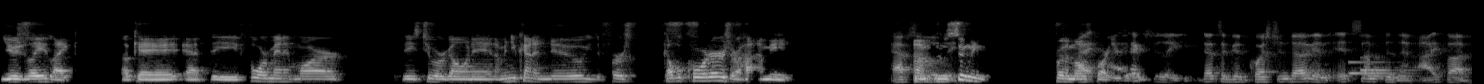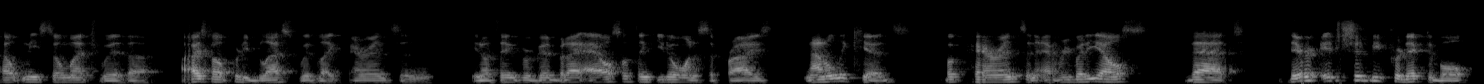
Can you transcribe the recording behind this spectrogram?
Usually, like okay, at the four minute mark, these two are going in? I mean, you kind of knew the first couple quarters, or I mean, absolutely. I'm assuming for the most part, you did. Actually, that's a good question, Doug, and it's something that I thought helped me so much. With uh, I always felt pretty blessed with like parents, and you know things were good. But I, I also think you don't want to surprise not only kids but parents and everybody else that there it should be predictable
